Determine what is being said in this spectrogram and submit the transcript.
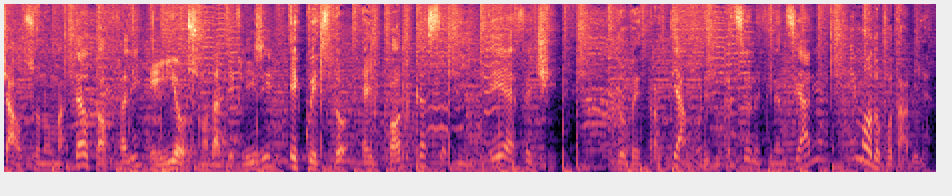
Ciao, sono Matteo Toffali E io sono Davide Flisi. e questo è il podcast di EFC, dove trattiamo l'educazione finanziaria in modo potabile.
